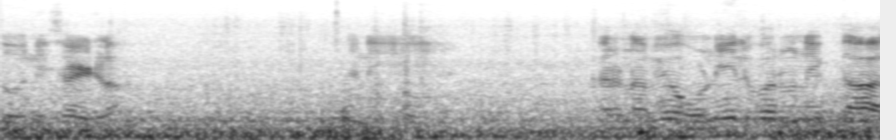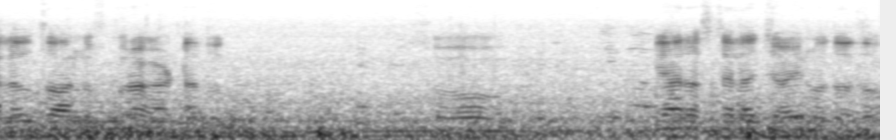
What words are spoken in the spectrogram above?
दोन्ही साईडला. आणि कारण आम्ही ओणीलवरून एकदा आलो होतो अनुस्कुरा घाटातून. सो या रस्त्याला जॉईन होत होतो.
